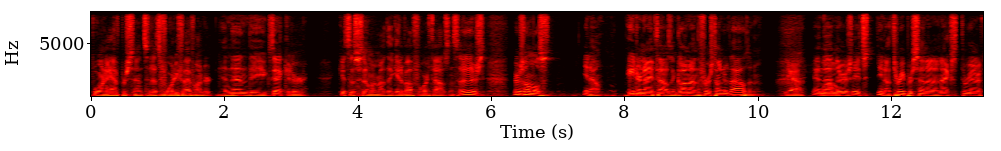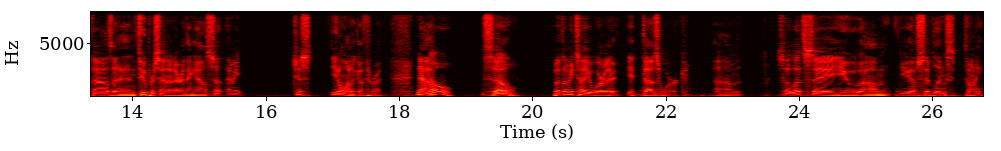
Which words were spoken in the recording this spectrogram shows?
four and a half percent, so that's forty five hundred, and then the executor gets a similar amount. They get about four thousand. So there's there's almost you know eight or nine thousand gone on the first hundred thousand. yeah. And then there's it's you know three percent on the next three hundred thousand and two percent on everything else. So I mean, just you don't want to go through it. Now, no, so no. but let me tell you where it does work. Um, so let's say you um, you have siblings, Tony.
